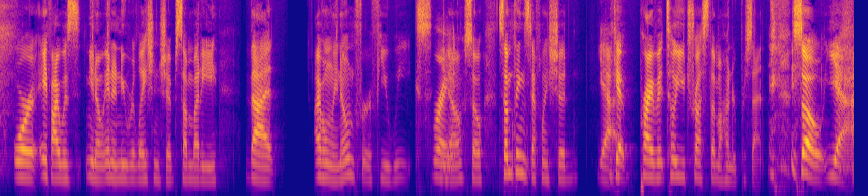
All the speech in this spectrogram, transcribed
or if I was, you know, in a new relationship, somebody that I've only known for a few weeks, Right. You know, so some things definitely should yeah. get private till you trust them 100%. so yeah,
